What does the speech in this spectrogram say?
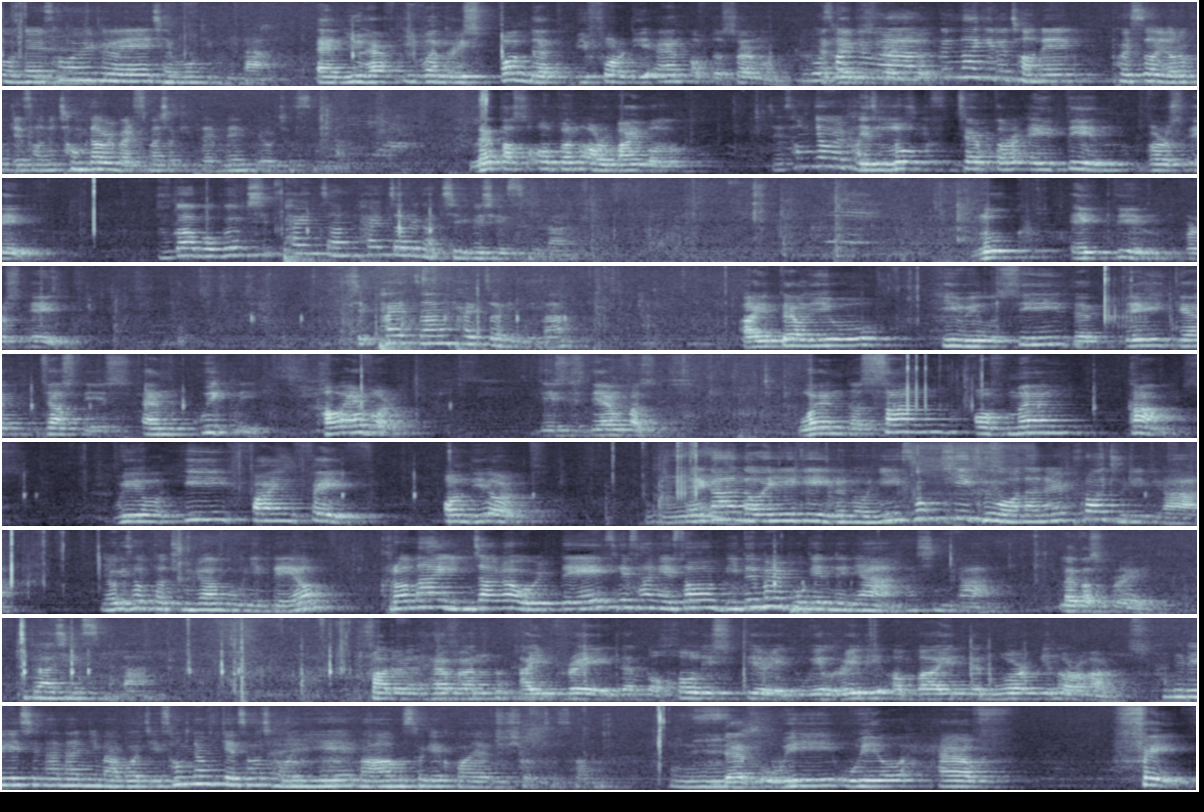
것이 오늘 서울교회의 제목입니다. And you have even responded before the end of the sermon. 그리고 설교가. 끝나기도 전에 벌써 여러분께서는 정답을 말씀하셨기 때문에 매우 좋습니다. Let us open our Bible 이제 성경을 같이 in Luke chapter 18, verse 8. 누가복음 18장 8절을 같이 읽으시겠습니다. Luke 18, verse 8. 18장 8절입니다. I tell you, he will see that they get justice and quickly. However, this is the emphasis. When the Son of Man comes, will he find faith on the earth? 내가 너희에게 이르노니 속히 그 원한을 풀어주리라. 여기서부터 중요한 부분인데요. 그러나 인자가 올 때에 세상에서 믿음을 보겠느냐 하시니라. Let us pray. 기도하시겠습니다. Father in heaven, I pray that the Holy Spirit will really abide and work in our hearts. 하늘에 계신 하나님 아버지 성령께서 저희의 마음속에 거하여 주시옵소서. That we will have faith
